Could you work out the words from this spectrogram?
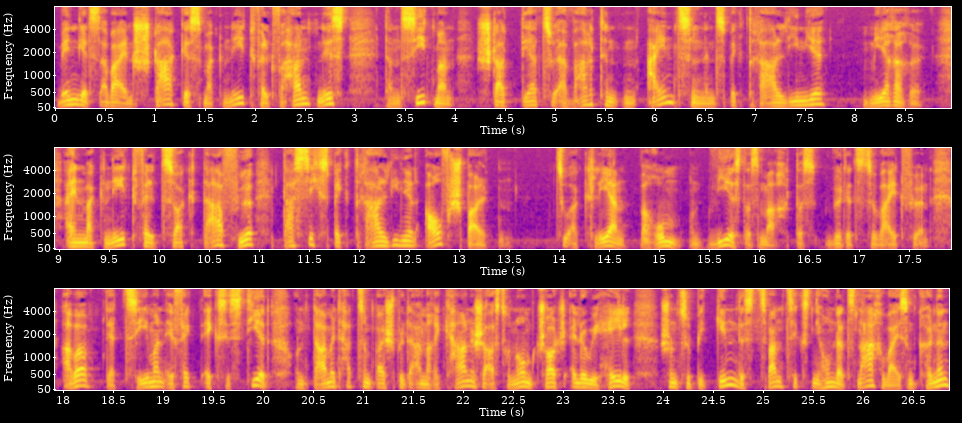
Wenn jetzt aber ein starkes Magnetfeld vorhanden ist, dann sieht man statt der zu erwartenden einzelnen Spektrallinie mehrere. Ein Magnetfeld sorgt dafür, dass sich Spektrallinien aufspalten zu erklären, warum und wie es das macht, das würde jetzt zu weit führen. Aber der Zeeman-Effekt existiert und damit hat zum Beispiel der amerikanische Astronom George Ellery Hale schon zu Beginn des 20. Jahrhunderts nachweisen können,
